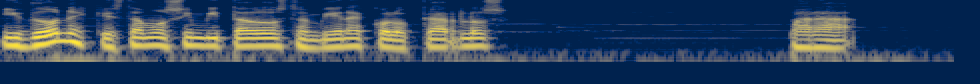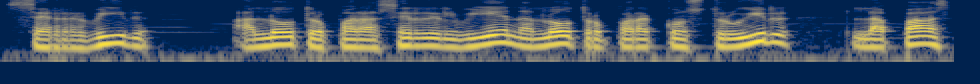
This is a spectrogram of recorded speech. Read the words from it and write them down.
y dones que estamos invitados también a colocarlos para servir al otro, para hacer el bien al otro, para construir la paz,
